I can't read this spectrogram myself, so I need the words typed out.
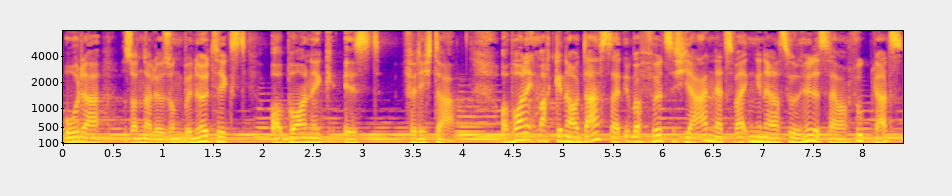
oder Sonderlösungen benötigst, Orbornik ist für dich da. Orbonic macht genau das seit über 40 Jahren in der zweiten Generation Hildesheim am Flugplatz,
